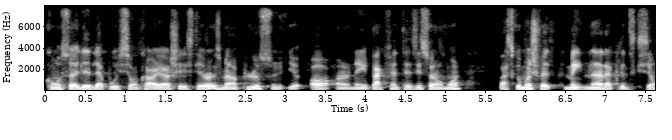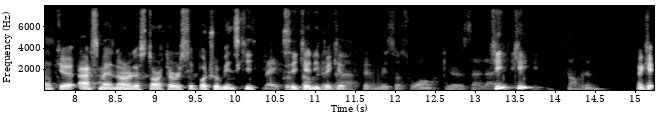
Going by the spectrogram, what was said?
consolide la position carrière chez les Steelers, mais en plus, il a un impact fantasy, selon moi, parce que moi, je fais maintenant la prédiction que Asmaner, le starter, c'est pas Trubinsky, ben, c'est Kenny Pickett. a affirmé ce soir que ça Qui? Qui? Tomlin. OK.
